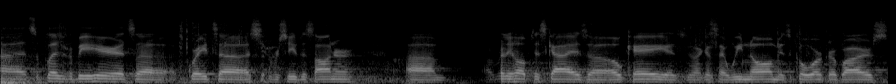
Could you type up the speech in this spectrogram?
Uh, It's a pleasure to be here. It's uh, great to uh, s- receive this honor. Um, I really hope this guy is uh, okay. As, like I said, we know him. He's a coworker of ours,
